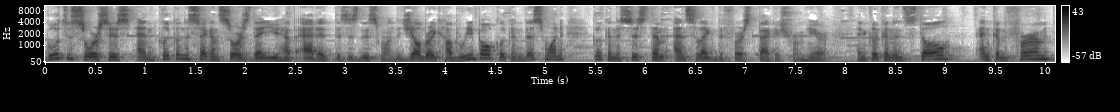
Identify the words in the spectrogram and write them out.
go to sources and click on the second source that you have added. This is this one, the jailbreak hub repo. Click on this one, click on the system and select the first package from here. And click on install and confirm.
